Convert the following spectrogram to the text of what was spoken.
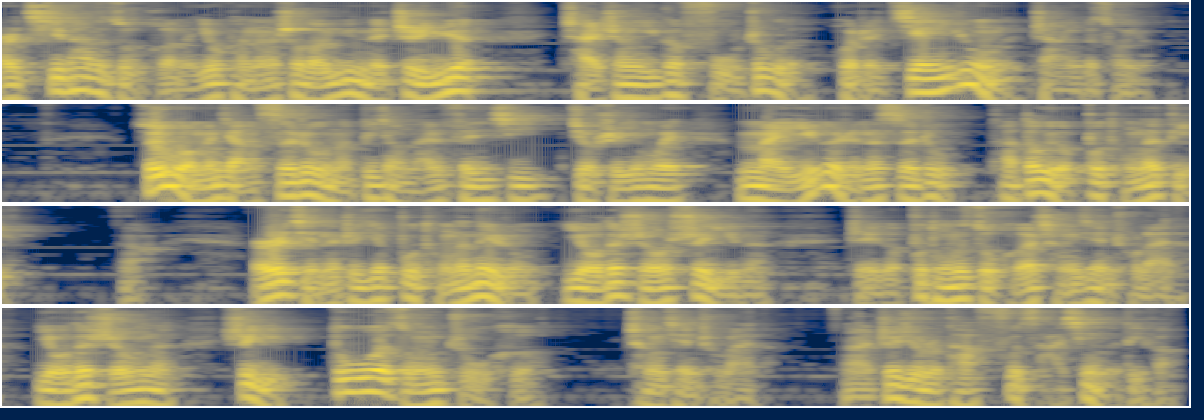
而其他的组合呢，有可能受到运的制约，产生一个辅助的或者兼用的这样一个作用。所以我们讲四柱呢比较难分析，就是因为每一个人的四柱它都有不同的点。而且呢，这些不同的内容，有的时候是以呢这个不同的组合呈现出来的，有的时候呢是以多种组合呈现出来的啊，这就是它复杂性的地方。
